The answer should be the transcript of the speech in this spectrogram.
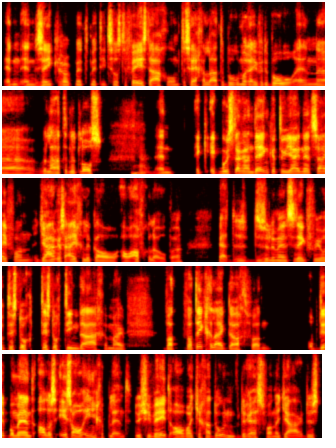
en, en zeker ook met, met iets als de feestdagen, om te zeggen, laat de boel maar even de boel en eh, we laten het los. Ja. En ik, ik moest daaraan denken toen jij net zei van het jaar is eigenlijk al, al afgelopen. Ja, dus, dus zullen mensen denken van joh, het is nog, het is nog tien dagen. Maar wat, wat ik gelijk dacht van op dit moment alles is al ingepland. Dus je weet al wat je gaat doen de rest van het jaar. Dus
